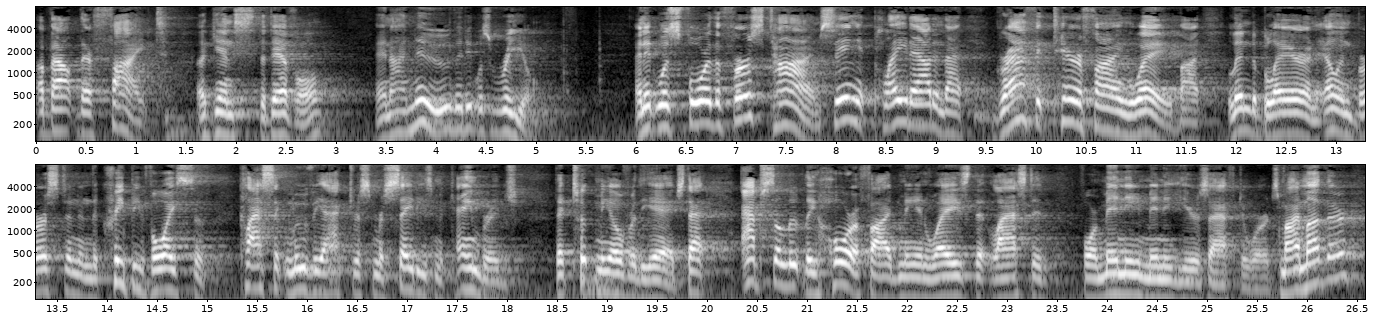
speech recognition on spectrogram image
about their fight against the devil, and I knew that it was real. And it was for the first time, seeing it played out in that graphic, terrifying way by Linda Blair and Ellen Burstyn and the creepy voice of classic movie actress Mercedes McCambridge, that took me over the edge. That absolutely horrified me in ways that lasted for many, many years afterwards. My mother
